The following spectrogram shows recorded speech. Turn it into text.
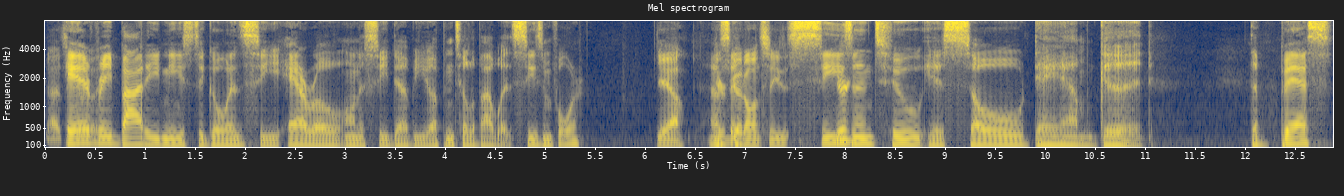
That's good. Everybody needs to go and see Arrow on a CW up until about what season four. Yeah, you're good on season. Season two is so damn good. The best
